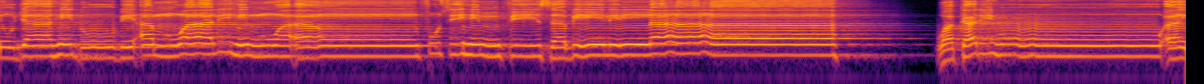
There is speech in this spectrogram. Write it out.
يجاهدوا بأموالهم وأنفسهم في سبيل الله. وكرهوا أن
